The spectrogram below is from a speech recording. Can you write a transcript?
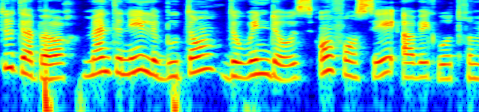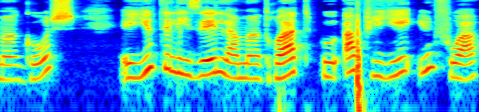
Tout d'abord, maintenez le bouton de Windows enfoncé avec votre main gauche et utilisez la main droite pour appuyer une fois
